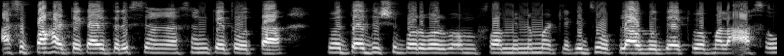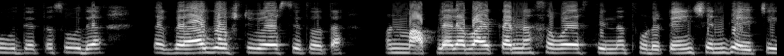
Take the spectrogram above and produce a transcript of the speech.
असं पहाटे काहीतरी संकेत होता किंवा त्या दिवशी बरोबर स्वामींना म्हटलं की झोप लागू द्या किंवा मला असं होऊ द्या तसं होऊ द्या सगळ्या गोष्टी व्यवस्थित होता. पण मग आपल्याला बायकांना सवय असते ना थोडं टेन्शन घ्यायची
